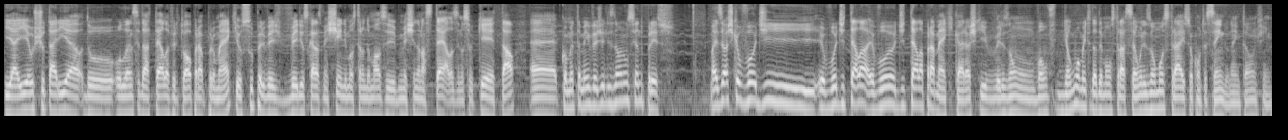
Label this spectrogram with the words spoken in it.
e aí eu chutaria do, o lance da tela virtual para pro Mac, eu super vejo, veria os caras mexendo e mostrando o mouse mexendo nas telas e não sei o que e tal. É, como eu também vejo eles não anunciando preço. Mas eu acho que eu vou de. Eu vou de tela. Eu vou de tela pra Mac, cara. Acho que eles vão, vão. Em algum momento da demonstração, eles vão mostrar isso acontecendo, né? Então, enfim.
